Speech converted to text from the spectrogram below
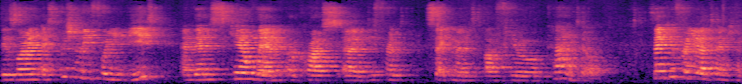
designed especially for your needs and then scale them across uh, different segments of your clientele. Thank you for your attention.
